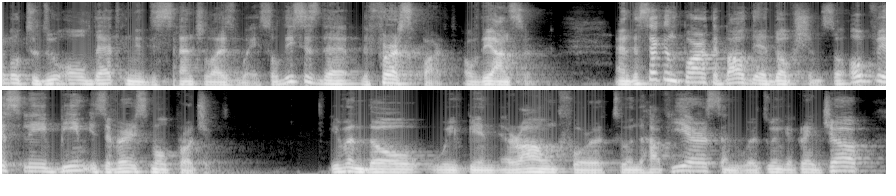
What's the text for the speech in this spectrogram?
able to do all that in a decentralized way. So this is the, the first part of the answer. And the second part about the adoption. So obviously Beam is a very small project even though we've been around for two and a half years and we're doing a great job,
